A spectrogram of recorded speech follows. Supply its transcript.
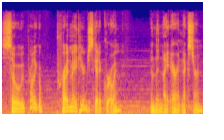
So we probably go Pridemate here and just get it growing. And then Knight Errant next turn.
